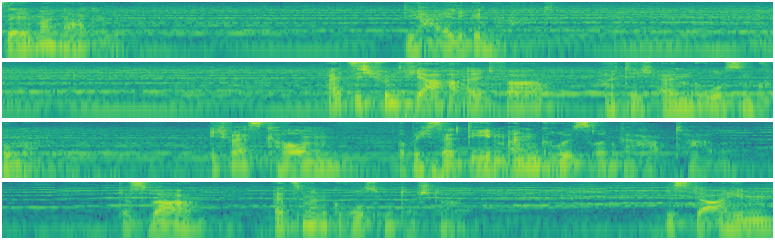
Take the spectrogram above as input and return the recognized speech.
Selma Lagerlöf Die heilige Nacht Als ich fünf Jahre alt war, hatte ich einen großen Kummer. Ich weiß kaum, ob ich seitdem einen größeren gehabt habe. Das war, als meine Großmutter starb. Bis dahin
